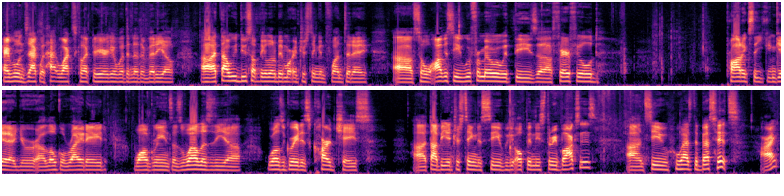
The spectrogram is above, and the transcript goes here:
Hey everyone, Zach with Hat Wax Collector here again with another video. Uh, I thought we'd do something a little bit more interesting and fun today. Uh, so obviously we're familiar with these uh, Fairfield products that you can get at your uh, local Rite Aid, Walgreens, as well as the uh, world's greatest card chase. Uh, I thought it'd be interesting to see if we open these three boxes and see who has the best hits. All right.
